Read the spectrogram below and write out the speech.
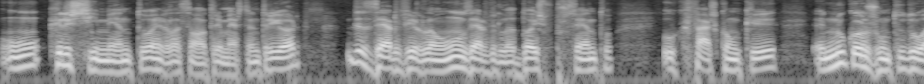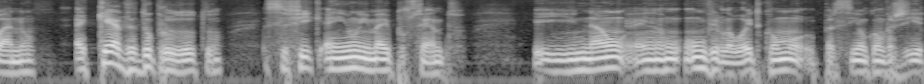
um crescimento em relação ao trimestre anterior de 0,1, 0,2%, o que faz com que, no conjunto do ano, a queda do produto se fique em 1,5% e não em 1,8% como pareciam convergir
